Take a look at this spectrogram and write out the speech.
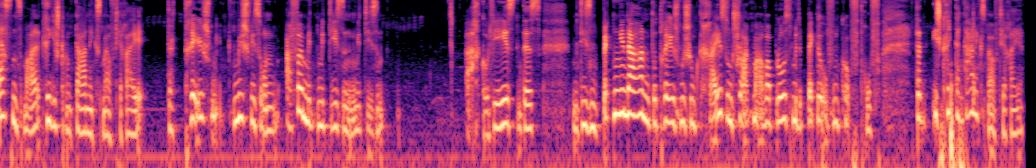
Erstens mal kriege ich dann gar nichts mehr auf die Reihe. Da drehe ich mich wie so ein Affe mit, mit diesen, mit diesen, ach Gott, wie heißt denn das? Mit diesem Becken in der Hand. Da drehe ich mich im Kreis und schlag mal aber bloß mit dem Becken auf den Kopf drauf. Dann, ich kriege dann gar nichts mehr auf die Reihe.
